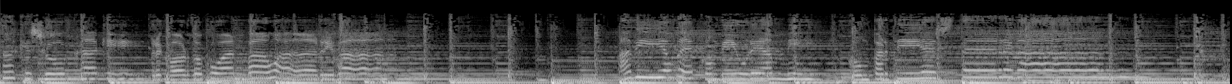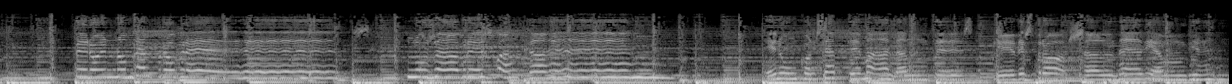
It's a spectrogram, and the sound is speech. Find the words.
fa que sóc aquí, recordo quan vau arribar. Havíeu de conviure amb mi, compartir este regal. Però en nom del progrés, los arbres van caent en un concepte mal entès que destrossa el medi ambient.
